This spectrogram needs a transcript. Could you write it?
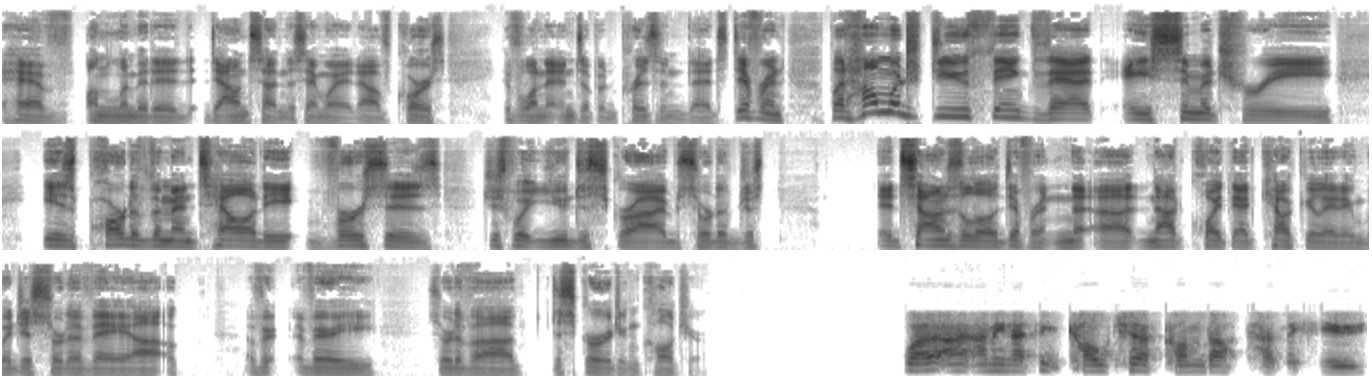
have unlimited downside in the same way. Now, of course, if one ends up in prison, that's different. But how much do you think that asymmetry is part of the mentality versus just what you described, sort of just it sounds a little different. Uh, not quite that calculating, but just sort of a, uh, a, a, very sort of a discouraging culture. Well, I, I, mean, I think culture, conduct has a huge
